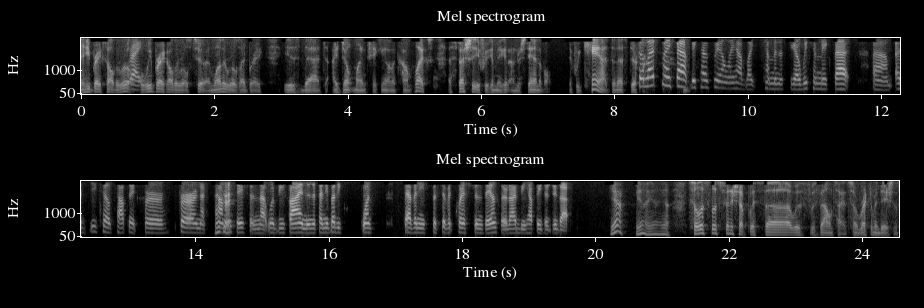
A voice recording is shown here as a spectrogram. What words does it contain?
and he breaks all the rules. Right. Well, we break all the rules too. And one of the rules I break is that I don't mind taking on the complex, especially if we can make it understandable. If we can't, then that's different. So let's make that because we only have like ten minutes to go. We can make that um, a detailed topic for for our next Okay. conversation. That would be fine. And if anybody wants to have any specific questions answered, I'd be happy to do that. Yeah, yeah, yeah, yeah. So let's let's finish up with uh, with with Valentine's. So recommendations.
